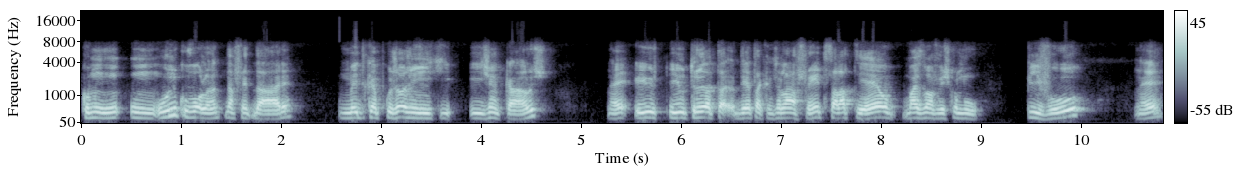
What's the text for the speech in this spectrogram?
como um, um, único volante na frente da área, no meio do campo com Jorge Henrique e Jean Carlos, né? E, e o trio de atacantes lá na frente, Salatiel, mais uma vez como pivô, né?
